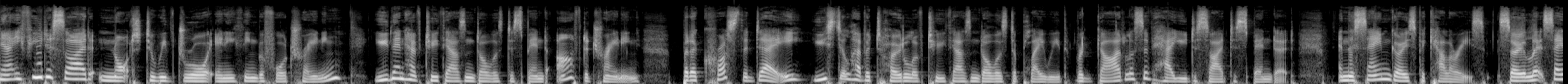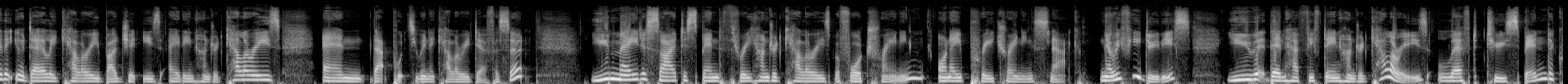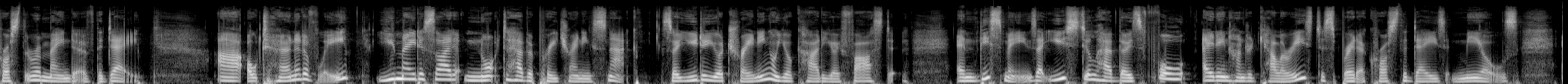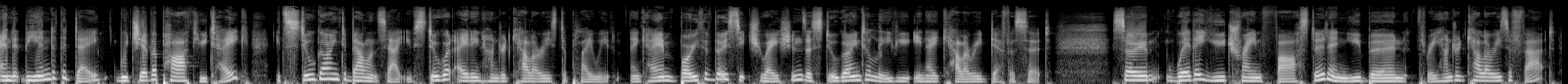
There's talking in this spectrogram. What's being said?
Now, if you decide not to withdraw anything before training, you then have $2,000 to spend after training, but across the day, you still have a total of $2,000 to play with, regardless of how you decide to spend it. And the same goes for calories. So let's say that your daily calorie budget is 1800 calories, and that puts you in a calorie deficit. You may decide to spend 300 calories before training on a pre training snack. Now, if you do this, you then have 1500 calories left to spend across the remainder of the day. Uh, alternatively, you may decide not to have a pre training snack. So you do your training or your cardio fasted. And this means that you still have those full 1800 calories to spread across the day's meals. And at the end of the day, whichever path you take, it's still going to balance out. You've still got 1800 calories to play with. Okay. And both of those situations are still going to leave you in a calorie deficit. So whether you train fasted and you burn 300 calories of fat,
